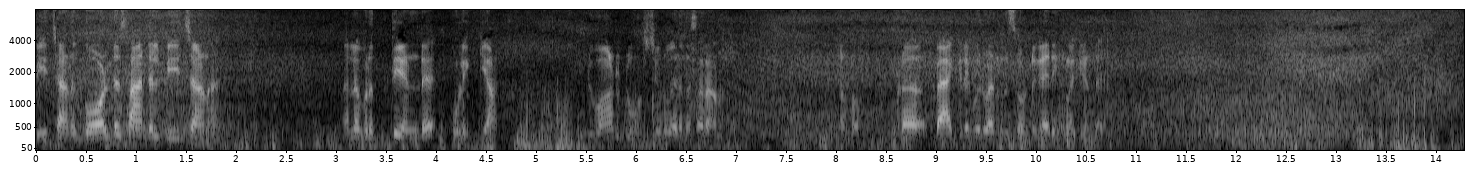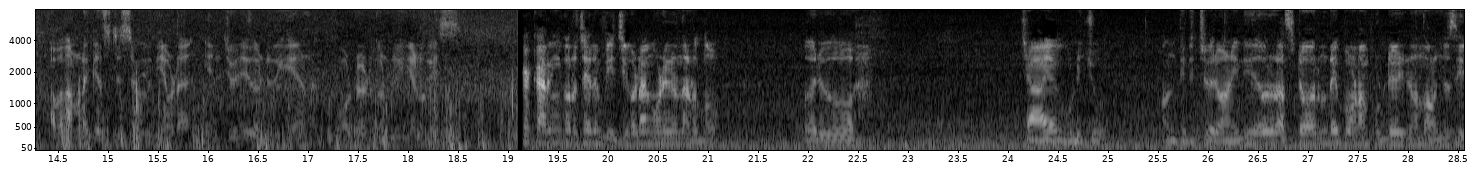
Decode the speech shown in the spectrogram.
ബീച്ചാണ്. ഗോൾഡ് സാൻഡൽ ബീച്ചാണ്. നല്ല വൃത്തിയുണ്ട് കുളിക്കാം. ഒരുപാട് ടൂറിസ്റ്റുകൾ വരുന്ന സ്ഥലമാണ്. കണ്ടോ? ഇവിടെ ബാക്കിലൊക്കെ ഒരുപാട് റിസോർട്ട് കാര്യങ്ങളൊക്കെ ഉണ്ട്. അപ്പോൾ നമ്മുടെ ഗസ്റ്റ് സൗദി അവിടെ എൻജോയ് ചെയ്തുകൊണ്ടിരിക്കുകയാണ് ഫോട്ടോ എടുത്തുകൊണ്ടിരിക്കുകയാണ്. ഒക്കെ കറങ്ങി കുറച്ചു നേരം ബീച്ചിൽ കൂടെ അങ്ങോട്ടും നടന്നു. ഒരു ചായ കുടിച്ചു. അവൻ തിരിച്ചു വരുവാണ്. ഇനി ഒരു റെസ്റ്റോറന്റിൽ പോകണം ഫുഡ് കഴിക്കണം എന്ന് പറഞ്ഞു സീ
